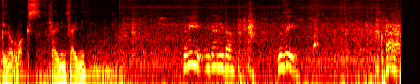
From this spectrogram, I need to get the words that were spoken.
cleaner wax. Shining, shiny. Dali, may ka dito. Lucy. Ayan.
